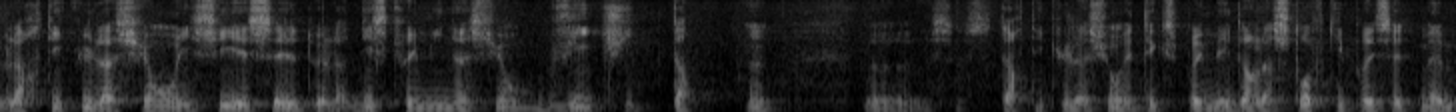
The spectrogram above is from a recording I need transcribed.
l'articulation ici, et c'est de la discrimination, vichita. Hein, cette articulation est exprimée dans la strophe qui précède même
